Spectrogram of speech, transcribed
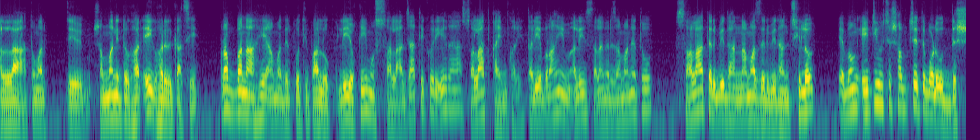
আল্লাহ তোমার যে সম্মানিত ঘর, এই ঘরের কাছে। রব্বানা, হে আমাদের প্রতিপালক লিয়কিমুসাল্লাহ যাতে করে এরা সলাৎ কায়েম করে। তার ইব্রাহিম আলী সালামের জামানে তো সালাতের বিধান, নামাজের বিধান ছিল এবং এটি হচ্ছে সবচেয়ে বড় উদ্দেশ্য।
